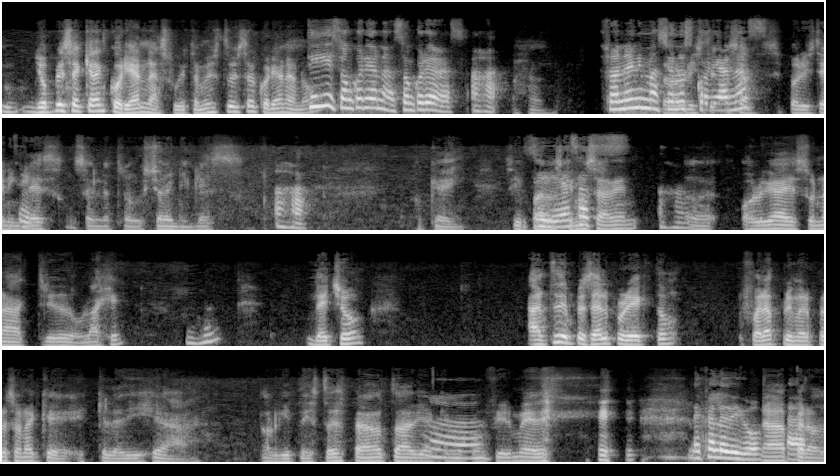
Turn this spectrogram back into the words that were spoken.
yo pensé que eran coreanas, porque también estuviste coreana, ¿no? Sí, son coreanas, son coreanas. Ajá. Ajá. Son Pero animaciones lo viste- coreanas. O sea, pero viste en Sí. inglés, o sea, la traducción en inglés. Ajá. Ok. Sí, para Sí, los que no esas- saben, uh, Olga es una actriz de doblaje. Ujú. De hecho, antes de empezar el proyecto, fue la primera persona que, que le dije a, Olguita, y estoy esperando todavía que me Ah. confirme. de- Déjale digo. Nada, Ah, pero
